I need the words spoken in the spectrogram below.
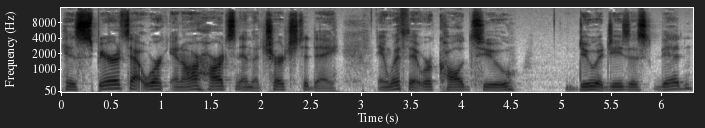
His Spirit's at work in our hearts and in the church today. And with it, we're called to do what Jesus did,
